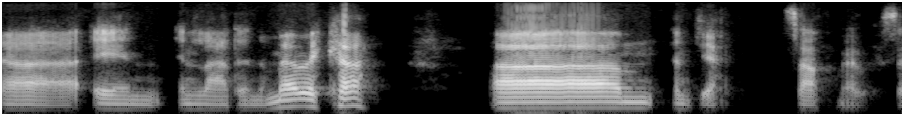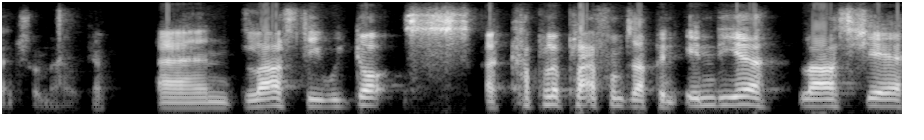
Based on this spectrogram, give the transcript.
uh, in in Latin America, um, and yeah, South America, Central America. And lastly, we got a couple of platforms up in India last year.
